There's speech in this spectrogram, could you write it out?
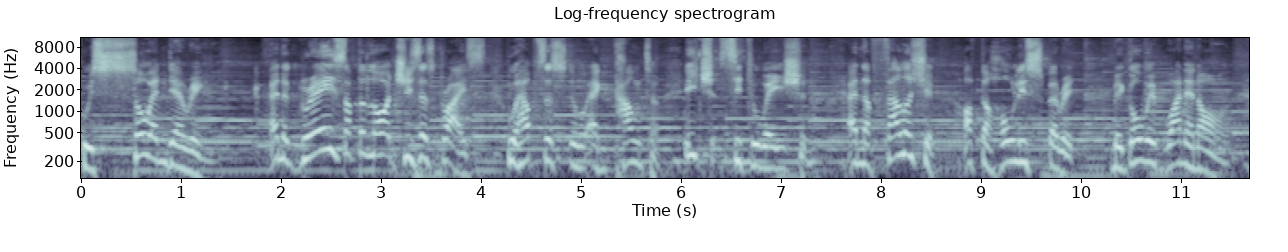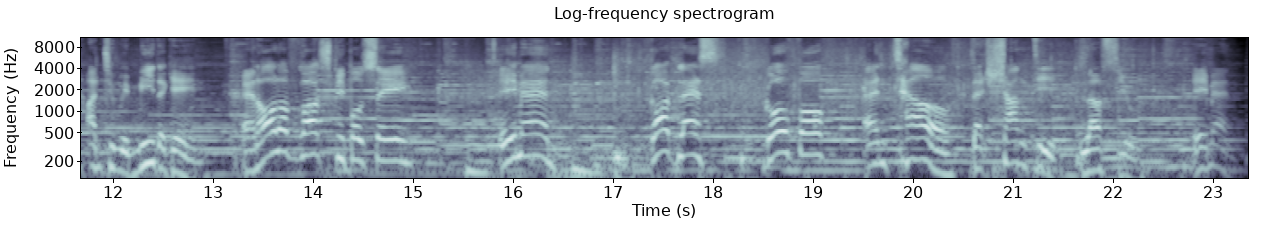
who is so endearing, and the grace of the Lord Jesus Christ, who helps us to encounter each situation, and the fellowship of the Holy Spirit may go with one and all until we meet again. And all of God's people say, Amen. God bless. Go forth and tell that Shangti loves you. Amen.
